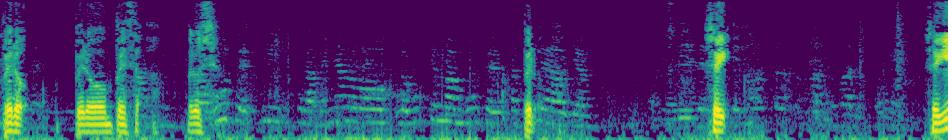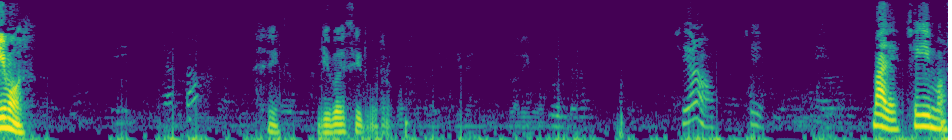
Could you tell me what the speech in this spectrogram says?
Pero, pero empezó. Pero, sí. pero sí. Seguimos. Sí, yo iba a decir otra cosa. ¿Sí o no? Sí. Vale, seguimos.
